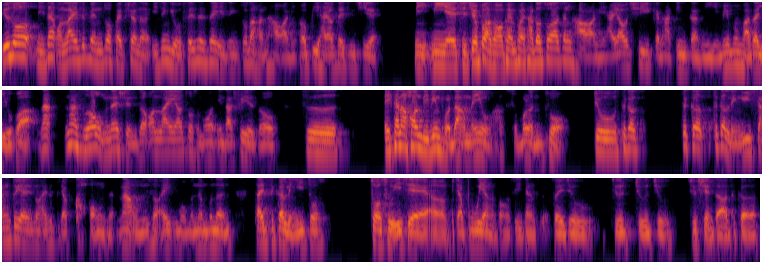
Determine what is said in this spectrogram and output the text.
比如说你在 online 这边做 fashion 的，已经有 C C C 已经做得很好啊，你何必还要再进去？你你也解决不了什么 pain point，他都做到正好了，你还要去跟他竞争，你也没有办法再优化。那那时候我们在选择 online 要做什么 industry 的时候，是诶看到 home living product 没有什么人做，就这个这个这个领域相对来说还是比较空的。那我们说，哎，我们能不能在这个领域做做出一些呃比较不一样的东西？这样子，所以就就就就就选择了这个。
